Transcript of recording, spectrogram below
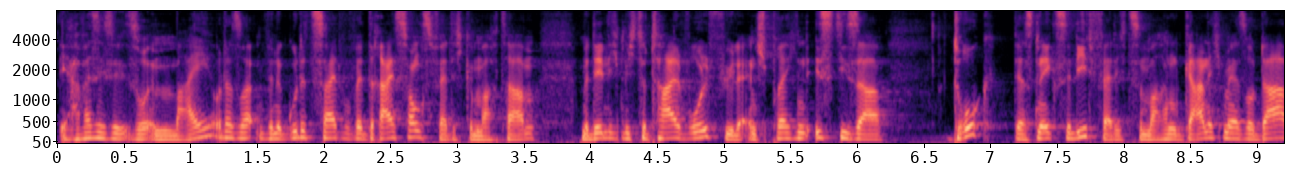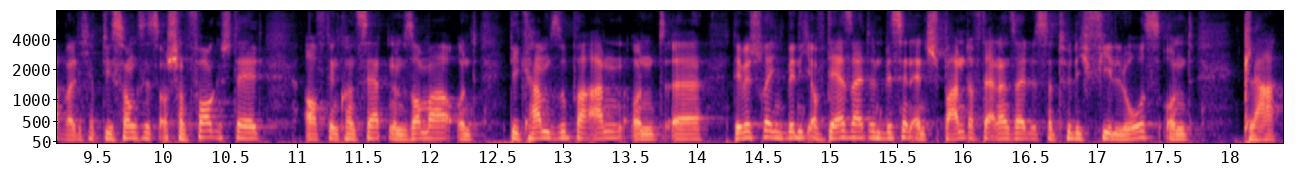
ja, weiß ich, so im Mai oder so hatten wir eine gute Zeit, wo wir drei Songs fertig gemacht haben, mit denen ich mich total wohlfühle. Entsprechend ist dieser Druck, das nächste Lied fertig zu machen, gar nicht mehr so da, weil ich habe die Songs jetzt auch schon vorgestellt auf den Konzerten im Sommer und die kamen super an und äh, dementsprechend bin ich auf der Seite ein bisschen entspannt. Auf der anderen Seite ist natürlich viel los und klar,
